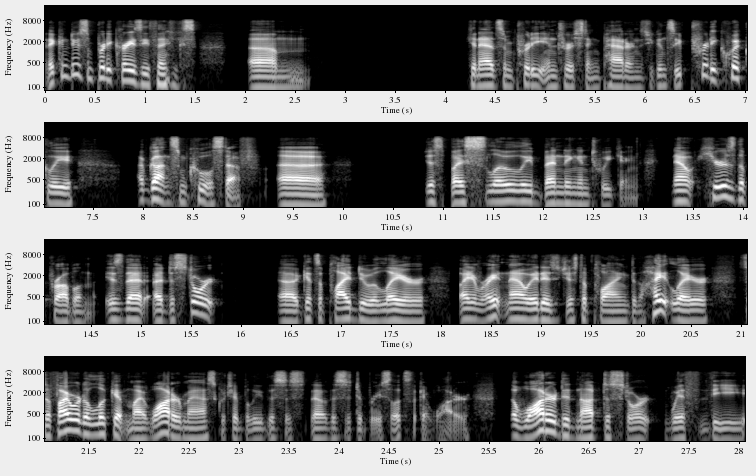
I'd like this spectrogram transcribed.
and it can do some pretty crazy things. Um, can add some pretty interesting patterns. You can see pretty quickly I've gotten some cool stuff uh, just by slowly bending and tweaking. Now, here's the problem, is that a distort uh, gets applied to a layer I, right now it is just applying to the height layer. So if I were to look at my water mask, which I believe this is, no, this is debris. So let's look at water. The water did not distort with the,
